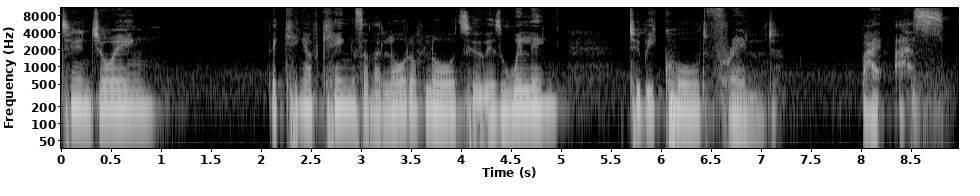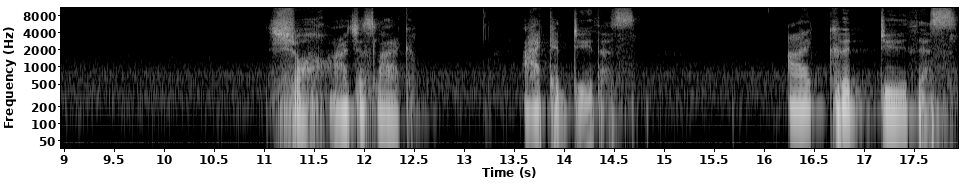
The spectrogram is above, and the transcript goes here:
to enjoying the King of Kings and the Lord of Lords who is willing to be called friend by us. Sure, I just like, I could do this. I could do this.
